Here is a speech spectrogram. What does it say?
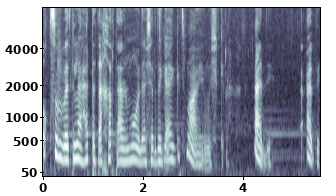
أقسم بالله حتى تأخرت على الموعد عشر دقايق قلت ما هي مشكلة. عادي. عادي.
